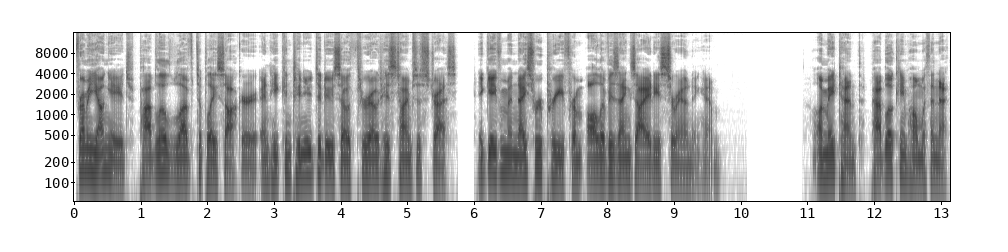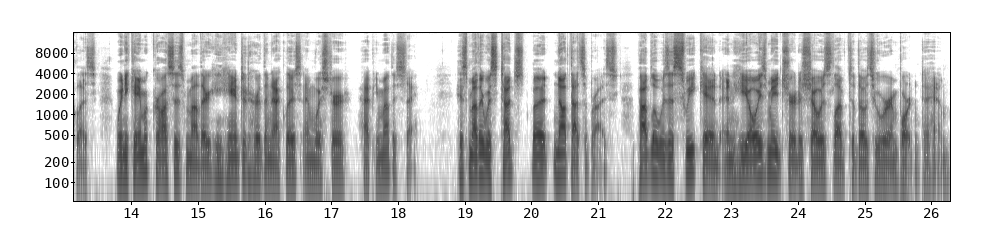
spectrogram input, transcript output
From a young age, Pablo loved to play soccer, and he continued to do so throughout his times of stress. It gave him a nice reprieve from all of his anxieties surrounding him. On May 10th, Pablo came home with a necklace. When he came across his mother, he handed her the necklace and wished her Happy Mother's Day. His mother was touched, but not that surprised. Pablo was a sweet kid, and he always made sure to show his love to those who were important to him.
